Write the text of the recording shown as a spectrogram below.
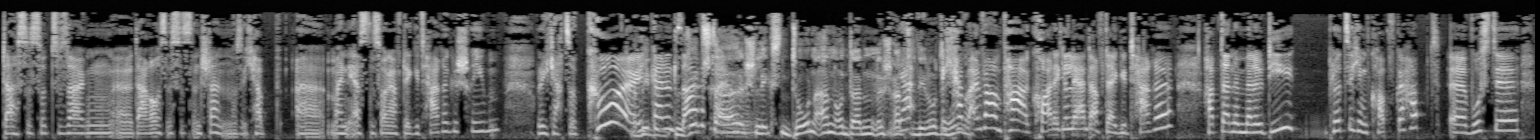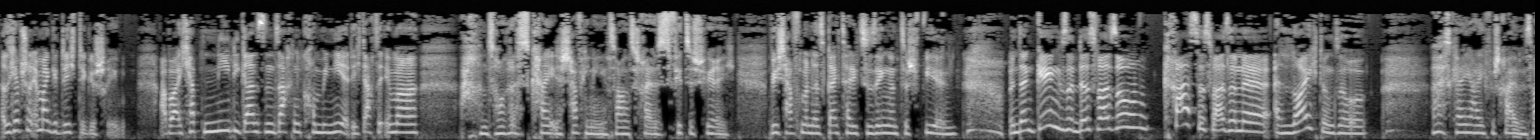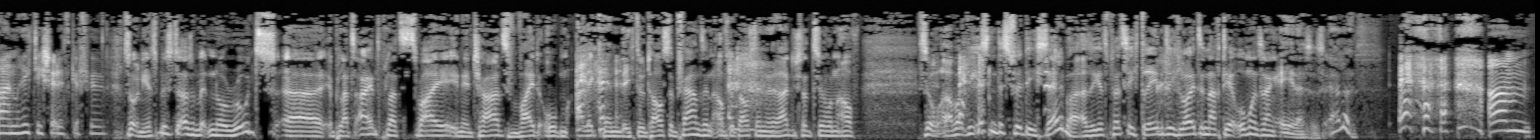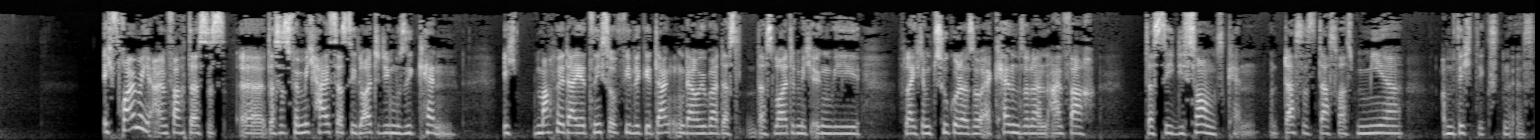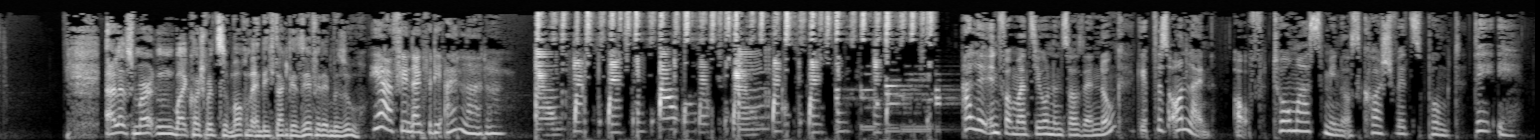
Das ist sozusagen, äh, daraus ist es entstanden. Also ich habe äh, meinen ersten Song auf der Gitarre geschrieben und ich dachte so, cool, ich kann einen du Song sitzt schreiben. da, schlägst einen Ton an und dann schreibst du die Note ich habe einfach ein paar Akkorde gelernt auf der Gitarre, habe dann eine Melodie plötzlich im Kopf gehabt, äh, wusste, also ich habe schon immer Gedichte geschrieben, aber ich habe nie die ganzen Sachen kombiniert. Ich dachte immer, ach, ein Song, das kann ich, das schaffe ich nicht, einen Song zu schreiben, das ist viel zu schwierig. Wie schafft man das gleichzeitig zu singen und zu spielen? Und dann ging's und das war so krass, das war so eine Erleuchtung, so, ah, das kann ich gar nicht beschreiben. Es war ein richtig schönes Gefühl. So, und jetzt bist du also mit No Roots äh, Platz eins, Platz zwei in den Charts, weit oben, alle kennen dich. Du tauchst im Fernsehen auf, du tauchst in den Radiostationen auf. So, aber wie ist denn das für dich selber? Also jetzt plötzlich drehen sich Leute nach dir um und sagen, ey, das ist Alice. Ähm, ich freue mich einfach, dass es, äh, dass es für mich heißt, dass die Leute die Musik kennen. Ich mache mir da jetzt nicht so viele Gedanken darüber, dass, dass Leute mich irgendwie vielleicht im Zug oder so erkennen, sondern einfach, dass sie die Songs kennen. Und das ist das, was mir am wichtigsten ist. Alice Merton bei Koschwitz zum Wochenende. Ich danke dir sehr für den Besuch. Ja, vielen Dank für die Einladung. Alle Informationen zur Sendung gibt es online auf thomas-koschwitz.de.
